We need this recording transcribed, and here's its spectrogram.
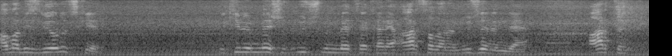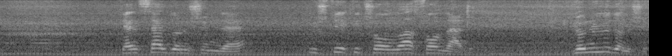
Ama biz diyoruz ki 2500-3000 metrekare arsaların üzerinde artık kentsel dönüşümde üçte iki çoğunluğa son verdik. Gönüllü dönüşüm.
